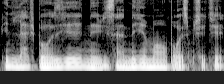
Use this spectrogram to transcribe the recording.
این لجبازی نویسنده ما باعث میشه که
